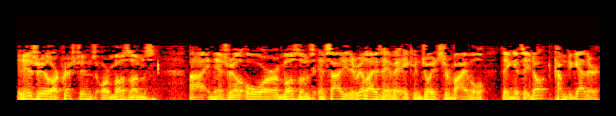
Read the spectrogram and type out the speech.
in Israel or Christians or Muslims uh, in Israel or Muslims in Saudi. They realize they have a, a conjoint survival thing. If they don't come together,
